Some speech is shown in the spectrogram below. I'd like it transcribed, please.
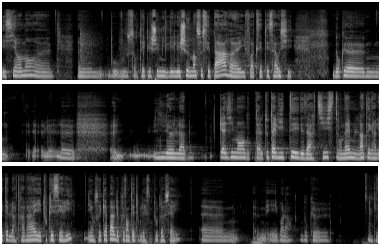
Et si à un moment, euh, euh, vous, vous, sentez que les, chemins, les, chemins se séparent, euh, il faut accepter ça aussi. Donc, euh, le, le, la quasiment la totalité des artistes, on aime l'intégralité de leur travail et toutes les séries, et on serait capable de présenter toutes, les, toutes leurs séries. Euh, et voilà. Donc. Euh, ok.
